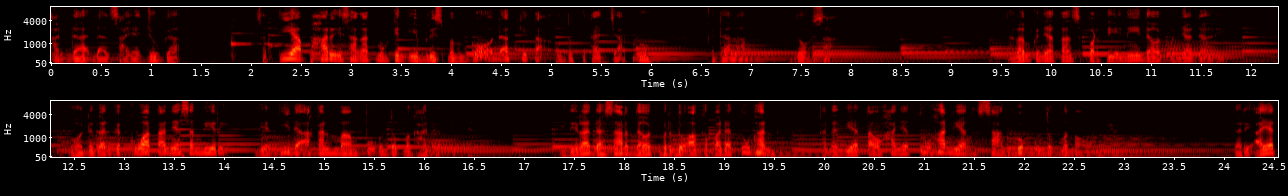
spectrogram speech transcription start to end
Anda dan saya juga. Setiap hari sangat mungkin iblis menggoda kita untuk kita jatuh ke dalam dosa. Dalam kenyataan seperti ini Daud menyadari bahwa dengan kekuatannya sendiri dia tidak akan mampu untuk menghadapinya. Inilah dasar Daud berdoa kepada Tuhan karena dia tahu hanya Tuhan yang sanggup untuk menolongnya. Dari ayat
